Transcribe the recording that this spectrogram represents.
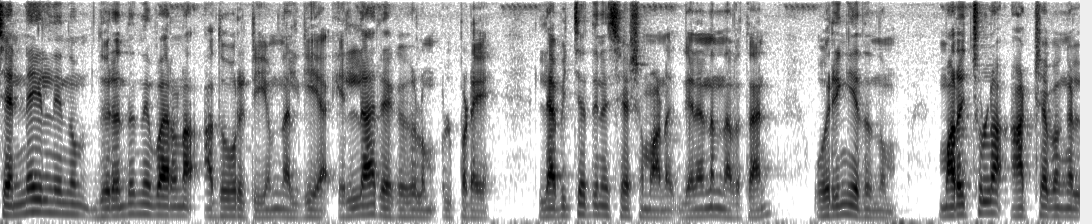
ചെന്നൈയിൽ നിന്നും ദുരന്ത നിവാരണ അതോറിറ്റിയും നൽകിയ എല്ലാ രേഖകളും ഉൾപ്പെടെ ലഭിച്ചതിന് ശേഷമാണ് ഖനനം നടത്താൻ ഒരുങ്ങിയതെന്നും മറിച്ചുള്ള ആക്ഷേപങ്ങൾ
